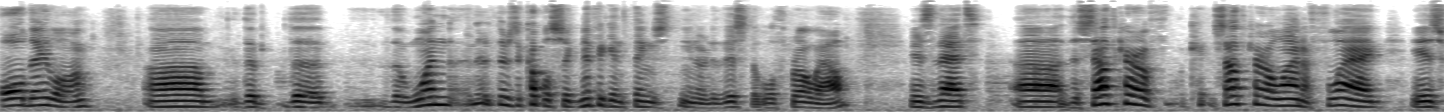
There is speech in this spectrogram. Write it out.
all day long. Um, the, the the one, there, there's a couple significant things, you know, to this that we'll throw out, is that uh, the South, Carol, South Carolina flag is,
